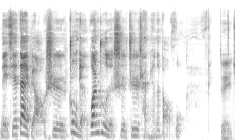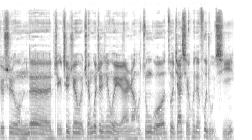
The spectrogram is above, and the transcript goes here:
哪些代表是重点关注的是知识产权的保护。对，就是我们的这个政协委全国政协委员，然后中国作家协会的副主席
